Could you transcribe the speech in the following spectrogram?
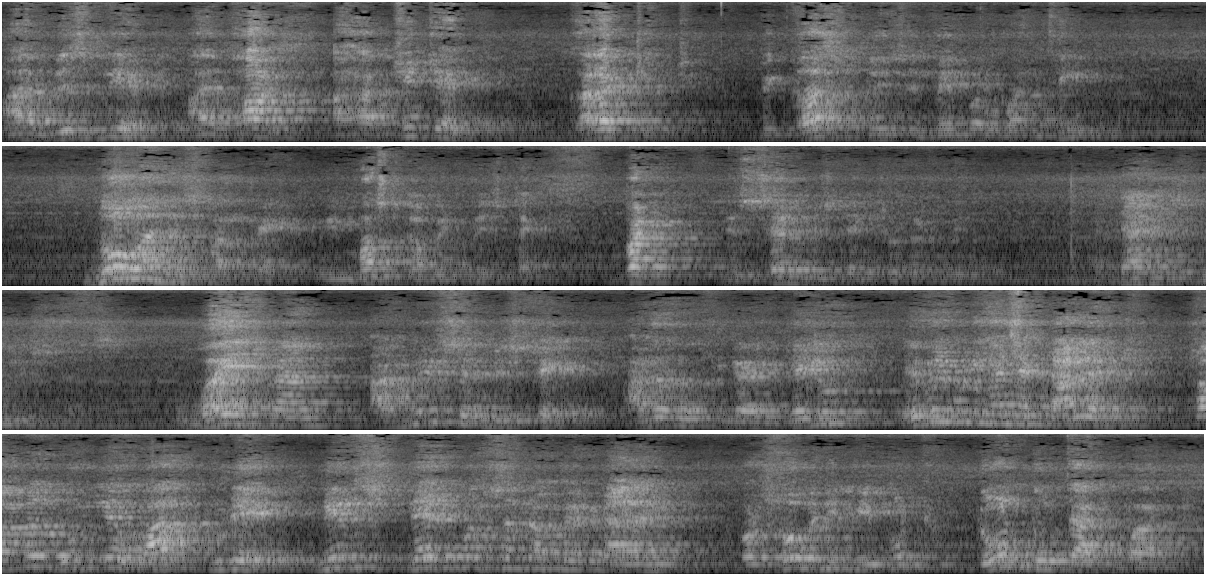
I have misbehaved, I have hurt, I have cheated, correct it. Because please remember one thing, no one is perfect. We must commit mistakes. But the self mistake shouldn't be. And that is foolishness. Wise man admits a mistake. Another thing I tell you, everybody has a talent. Suppose doing a work today needs 10% of your talent. But so many people don't do that work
